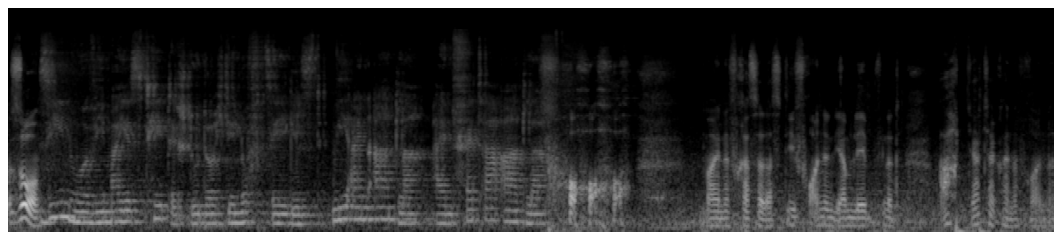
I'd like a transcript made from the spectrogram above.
So. Sieh nur, wie majestätisch du durch die Luft segelst. Wie ein Adler, ein fetter Adler. Hohoho. Meine Fresse, dass die Freundin, die am Leben findet. Ach, die hat ja keine Freunde.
